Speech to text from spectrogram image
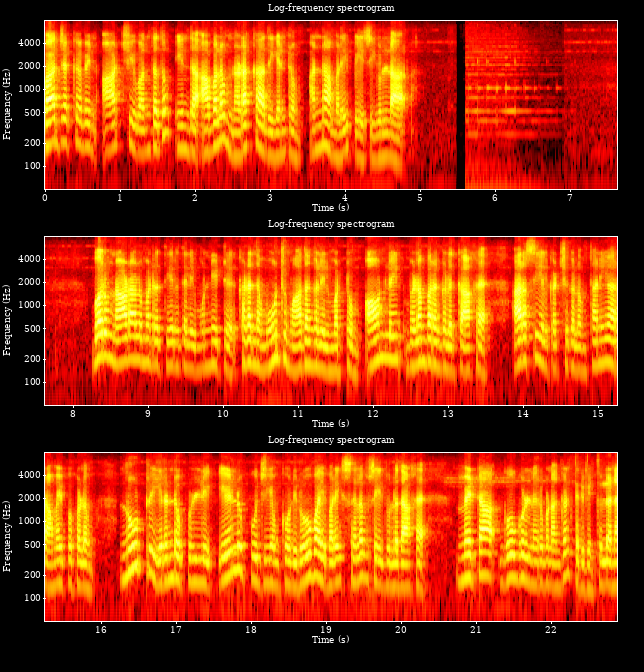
பாஜகவின் ஆட்சி வந்ததும் இந்த அவலம் நடக்காது என்றும் அண்ணாமலை பேசியுள்ளார். வரும் நாடாளுமன்ற தேர்தலை முன்னிட்டு கடந்த மூன்று மாதங்களில் மட்டும் ஆன்லைன் விளம்பரங்களுக்காக அரசியல் கட்சிகளும் தனியார் அமைப்புகளும் நூற்றி இரண்டு புள்ளி ஏழு பூஜ்ஜியம் கோடி ரூபாய் வரை செலவு செய்துள்ளதாக மெட்டா கூகுள் நிறுவனங்கள் தெரிவித்துள்ளன.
